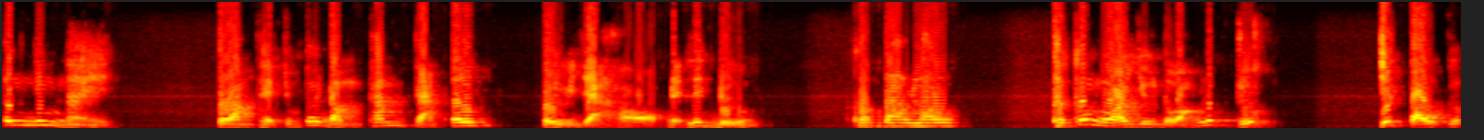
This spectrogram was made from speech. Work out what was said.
ân nhân này. Toàn thể chúng tôi đồng thanh cảm ơn từ dạ họ để lên đường. Không bao lâu, thật không ngoài dự đoán lúc trước chiếc tàu cướp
